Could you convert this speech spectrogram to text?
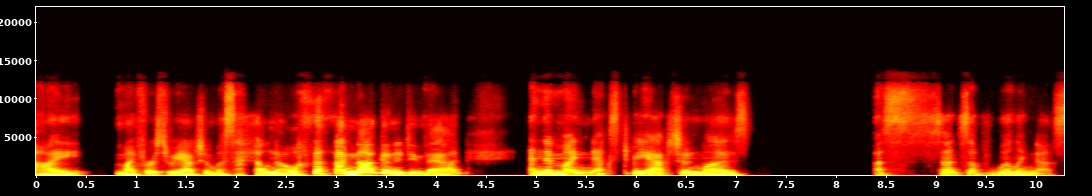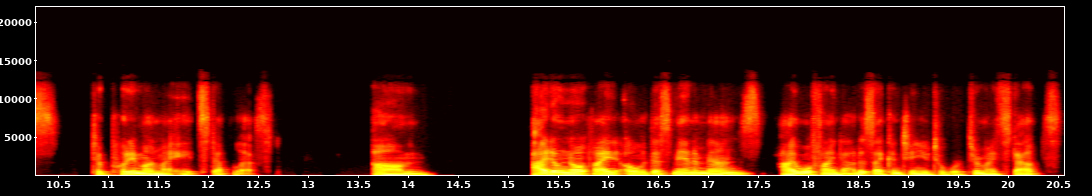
I my first reaction was, hell no, I'm not going to do that. And then my next reaction was a sense of willingness to put him on my eight step list. Um, I don't know if I owe this man amends. I will find out as I continue to work through my steps,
